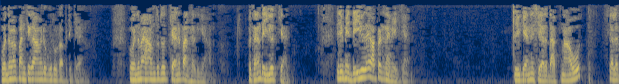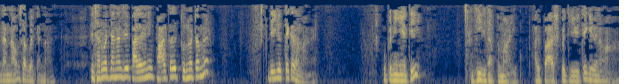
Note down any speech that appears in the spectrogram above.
ඔය තමයි පන්තිගාමයට ගුරුවරු අපිට කියන්නේ. ඔය තමයි හාමුදුරුවෝත් කියන්නේ පන්සලට ගියාම. ඔය තමයි දෙයියොත් කියන්නේ. ඉතින් මේ දෙයියෝ අපිට නෙවෙයි කියන්නේ. ඒ කියන්නේ සියල්ල දක්නා වූ සියල්ල දන්නා වූ සර්වඥාන්සේ. ඒ සරුවඥාන්සේ පළවෙනි පාත තුනටම දෙයියොත් එක සමානයි. උපනීයති ජීවිතප්පමායු. අල්පාශ්ක ජීවිතේ ගෙවෙනවා.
